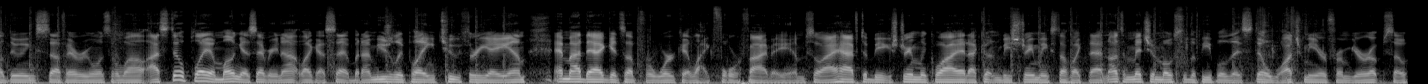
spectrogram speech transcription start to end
while, doing stuff every once in a while. I still play Among Us every night, like I said, but I'm usually playing 2, 3 a.m. and my dad gets up for work at like 4 or 5 a.m. So I have to be extremely quiet. I couldn't be streaming stuff like that. Not to mention most of the people that still watch me are from Europe, so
